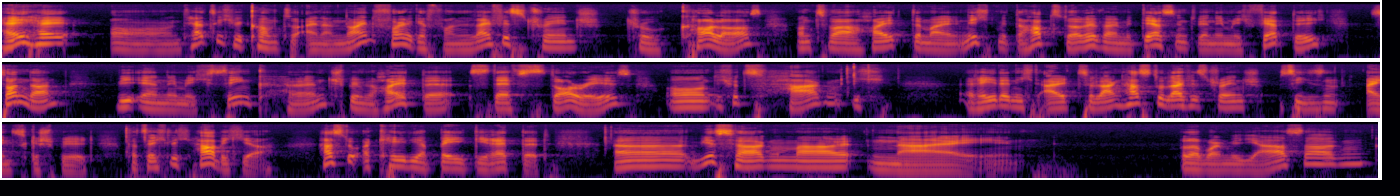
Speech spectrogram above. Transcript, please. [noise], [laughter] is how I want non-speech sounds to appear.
Hey, hey und herzlich willkommen zu einer neuen Folge von Life is Strange True Colors. Und zwar heute mal nicht mit der Hauptstory, weil mit der sind wir nämlich fertig, sondern wie ihr nämlich sehen könnt, spielen wir heute Steph's Stories. Und ich würde sagen, ich rede nicht allzu lang. Hast du Life is Strange Season 1 gespielt? Tatsächlich habe ich ja. Hast du Arcadia Bay gerettet? Äh, wir sagen mal nein. Oder wollen wir ja sagen?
